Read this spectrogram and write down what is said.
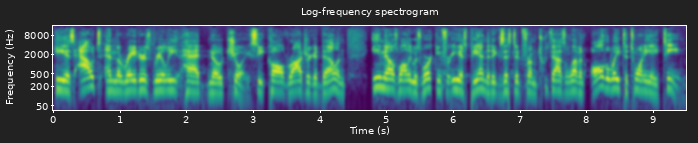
he is out, and the Raiders really had no choice. He called Roger Goodell and emails while he was working for ESPN that existed from 2011 all the way to 2018.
